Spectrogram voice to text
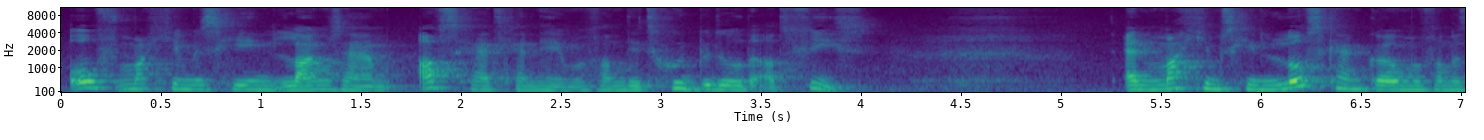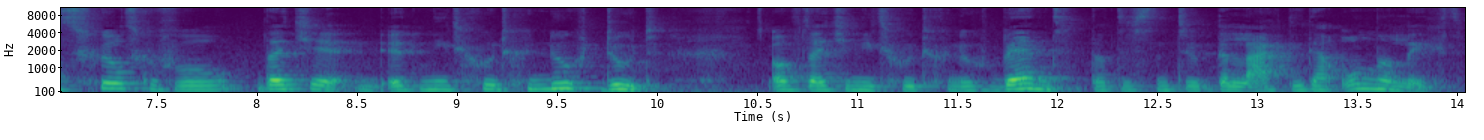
Of mag je misschien langzaam afscheid gaan nemen van dit goed bedoelde advies? En mag je misschien los gaan komen van het schuldgevoel dat je het niet goed genoeg doet. Of dat je niet goed genoeg bent. Dat is natuurlijk de laag die daaronder ligt.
